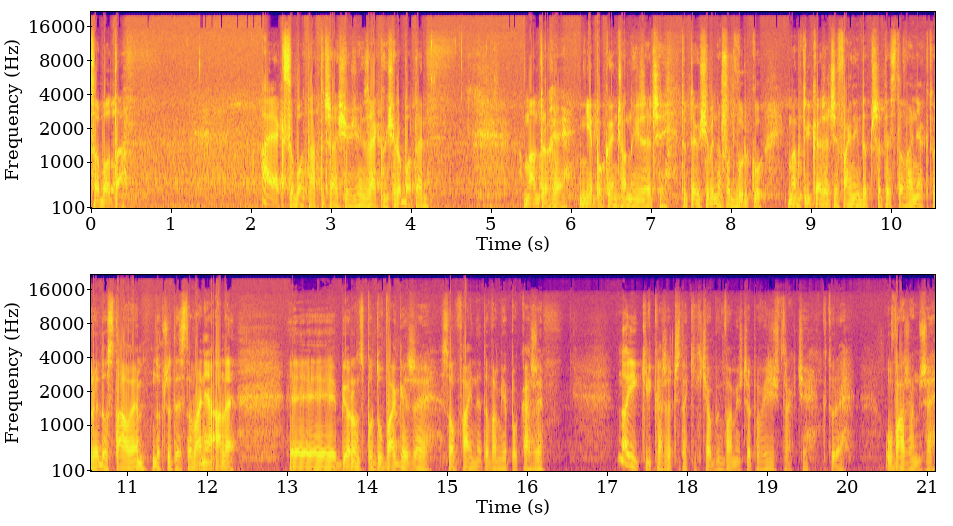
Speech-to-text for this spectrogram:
Sobota. A jak sobota, to trzeba się wziąć za jakąś robotę. Mam trochę niepokończonych rzeczy tutaj u siebie na podwórku. Mam kilka rzeczy fajnych do przetestowania, które dostałem do przetestowania, ale yy, biorąc pod uwagę, że są fajne, to Wam je pokażę. No i kilka rzeczy takich chciałbym Wam jeszcze powiedzieć w trakcie, które uważam, że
